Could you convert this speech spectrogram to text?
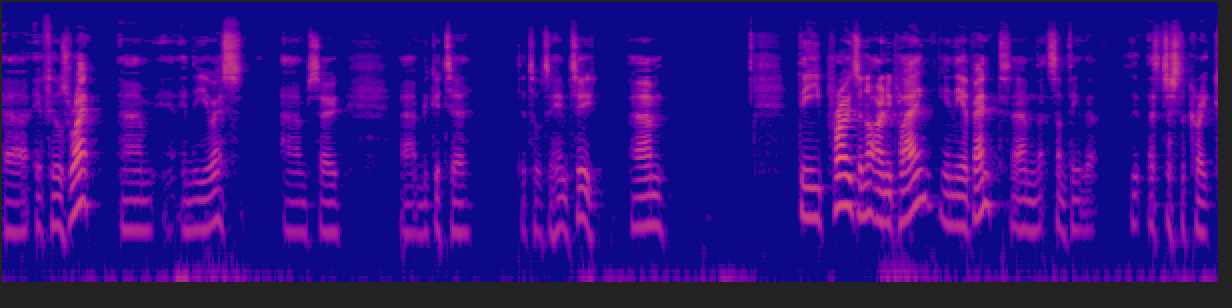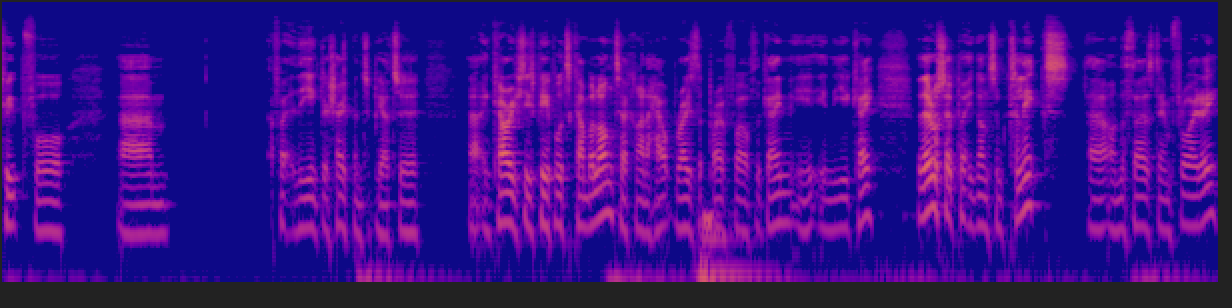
uh, "It Feels Right" um, in the US, um, so um, be good to to talk to him too. Um, the pros are not only playing in the event; um, that's something that that's just a great coup for um, for the English Open to be able to. Uh, encourage these people to come along to kind of help raise the profile of the game in, in the UK. But they're also putting on some clinics uh, on the Thursday and Friday.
